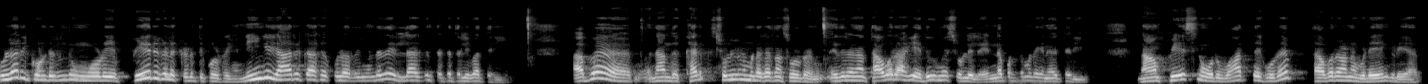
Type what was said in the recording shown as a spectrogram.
குளறி கொண்டிருந்து உங்களுடைய பேர்களை கெடுத்துக் கொள்றீங்க. நீங்க யாருக்காக குளறீங்கன்றது எல்லாருக்கும் திட்ட தெளிவா தெரியும். அப்போ நான் அந்த கருத்து சொல்லணும்னாக்க தான் சொல்கிறேன் இதில் நான் தவறாக எதுவுமே சொல்லலை. என்ன பொறுத்த மட்டும் எனக்கு தெரியும். நான் பேசின ஒரு வார்த்தை கூட தவறான விடயம் கிடையாது.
